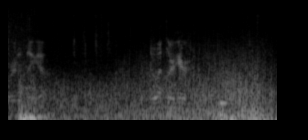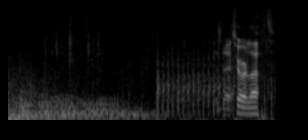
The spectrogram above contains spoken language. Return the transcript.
Where did they go? They went through here. to our left.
